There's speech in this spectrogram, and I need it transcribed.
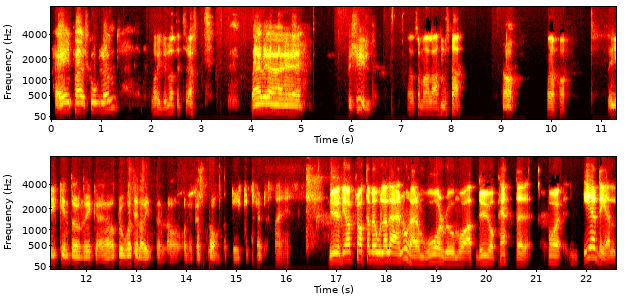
Hej Per Skoglund. Oj, du låter trött. Nej, men jag är förkyld. Ja, Som alla andra. Ja, Jaha. det gick inte att undvika. Jag har provat hela vintern och, och lyckats bra, men det gick inte. Nej. Du, vi har pratat med Ola Lärno här om War Room och att du och Petter på er del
